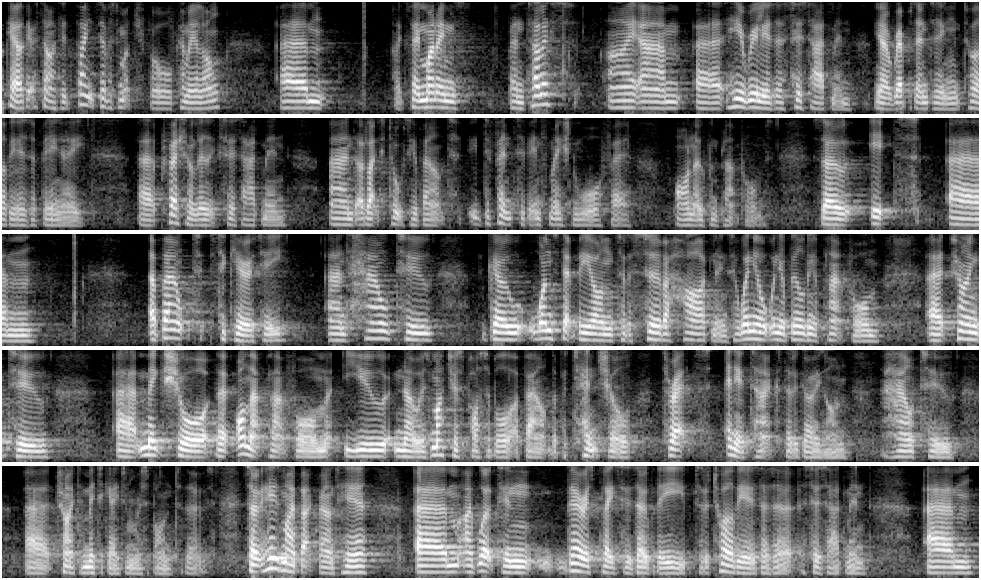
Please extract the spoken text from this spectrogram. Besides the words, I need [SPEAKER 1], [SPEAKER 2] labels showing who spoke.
[SPEAKER 1] Okay, I'll get started. Thanks ever so much for coming along. Um, I'll explain. My name's Ben Tullis. I am uh, here really as a sysadmin, you know, representing 12 years of being a uh, professional Linux sysadmin, and I'd like to talk to you about defensive information warfare on open platforms. So it's um, about security and how to go one step beyond sort of server hardening. So when you're, when you're building a platform, uh, trying to uh, make sure that on that platform you know as much as possible about the potential threats, any attacks that are going on, how to uh, try to mitigate and respond to those. So here's my background here. Um, I've worked in various places over the sort of 12 years as a, a sysadmin. Um,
